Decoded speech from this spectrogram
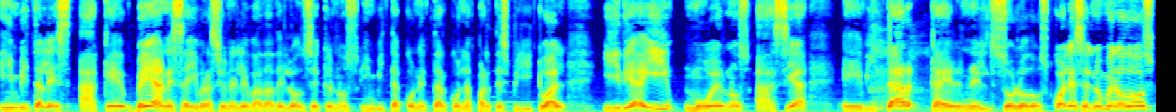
Invítales a que vean esa vibración elevada del 11 que nos invita a conectar con la parte espiritual y de ahí movernos hacia evitar caer en el solo 2. ¿Cuál es el número 2?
